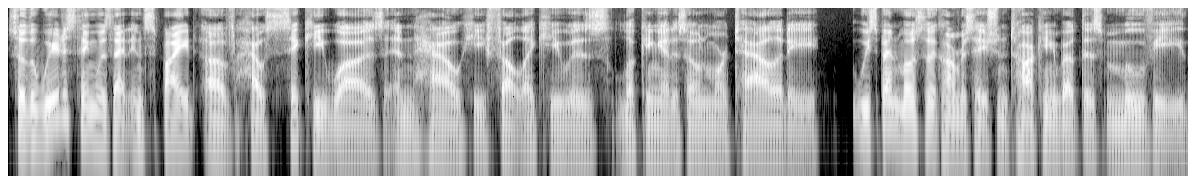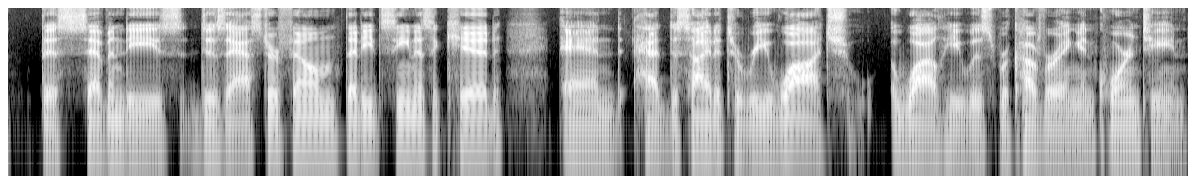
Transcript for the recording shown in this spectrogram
So the weirdest thing was that in spite of how sick he was and how he felt like he was looking at his own mortality, we spent most of the conversation talking about this movie, this 70s disaster film that he'd seen as a kid and had decided to rewatch while he was recovering in quarantine.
